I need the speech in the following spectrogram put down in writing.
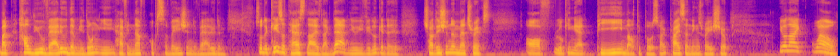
But how do you value them? You don't have enough observation to value them. So the case of Tesla is like that. You, if you look at the traditional metrics of looking at PE multiples, right, price earnings ratio, you're like, well,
